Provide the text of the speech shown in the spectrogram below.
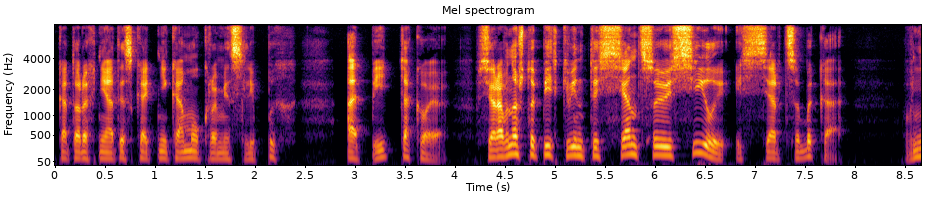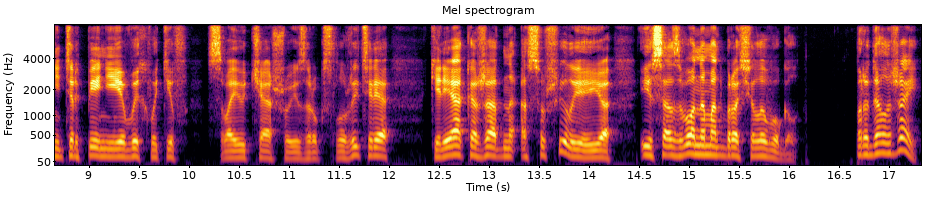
которых не отыскать никому, кроме слепых. А пить такое все равно, что пить квинтэссенцию силы из сердца быка. В нетерпении выхватив свою чашу из рук служителя, Кириака жадно осушила ее и со звоном отбросила в угол. «Продолжай»,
